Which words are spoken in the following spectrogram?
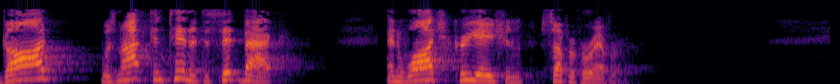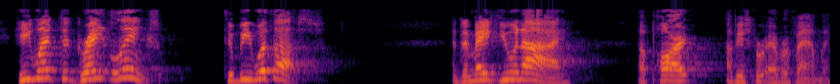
God was not contented to sit back and watch creation suffer forever. He went to great lengths to be with us and to make you and I a part of his forever family.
